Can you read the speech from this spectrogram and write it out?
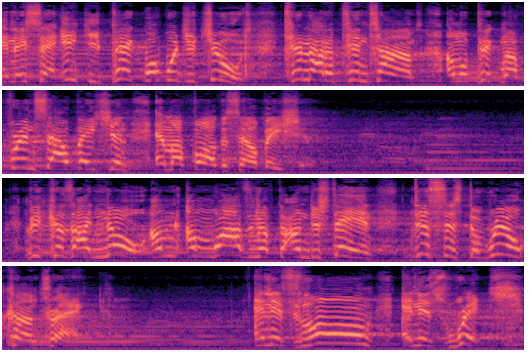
and they said, Inky, pick, what would you choose? 10 out of 10 times, I'm gonna pick my friend's salvation and my father's salvation. Because I know, I'm, I'm wise enough to understand this is the real contract. And it's long and it's rich.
